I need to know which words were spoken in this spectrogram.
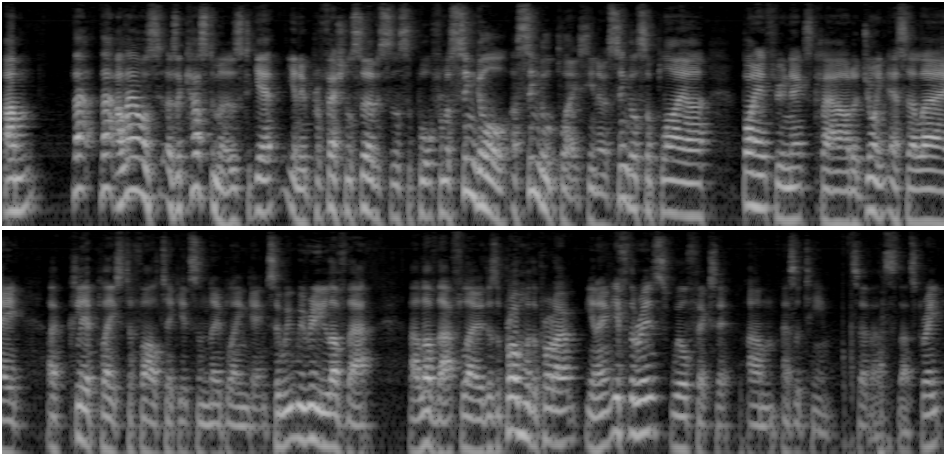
Um, that that allows as a customers to get you know professional services and support from a single a single place, you know, a single supplier, buy it through Nextcloud, a joint SLA, a clear place to file tickets, and no blame game. So we, we really love that. I love that flow. There's a problem with the product, you know. If there is, we'll fix it um, as a team. So that's that's great.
